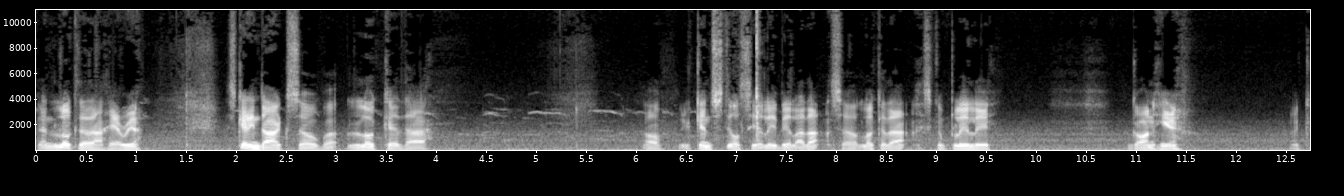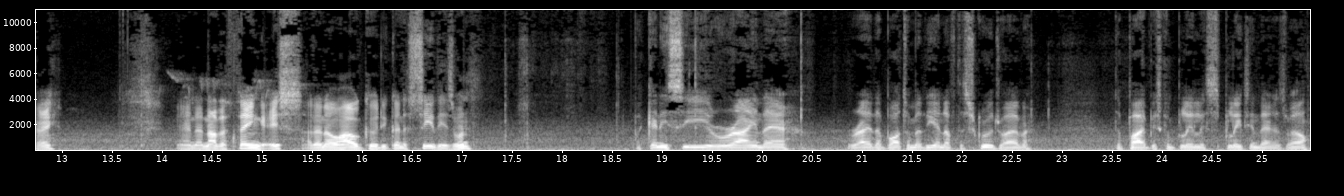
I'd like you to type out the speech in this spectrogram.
and look at that area it's getting dark so but look at that. Oh you can still see a little bit like that. So look at that. It's completely gone here okay. And another thing is I don't know how good you're gonna see this one but can you see right there right at the bottom at the end of the screwdriver? The pipe is completely split in there as well.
